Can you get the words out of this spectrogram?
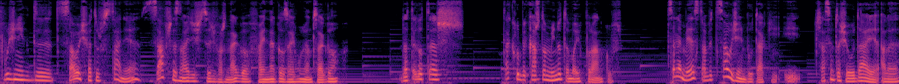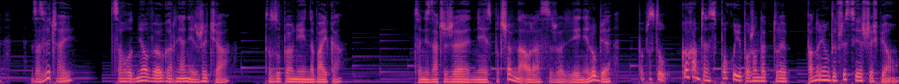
Później, gdy cały świat już wstanie, zawsze znajdzie się coś ważnego, fajnego, zajmującego. Dlatego też tak lubię każdą minutę moich poranków. Celem jest, aby cały dzień był taki i czasem to się udaje, ale zazwyczaj całodniowe ogarnianie życia to zupełnie inna bajka. Co nie znaczy, że nie jest potrzebna oraz, że jej nie lubię. Po prostu kocham ten spokój i porządek, które panują, gdy wszyscy jeszcze śpią.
